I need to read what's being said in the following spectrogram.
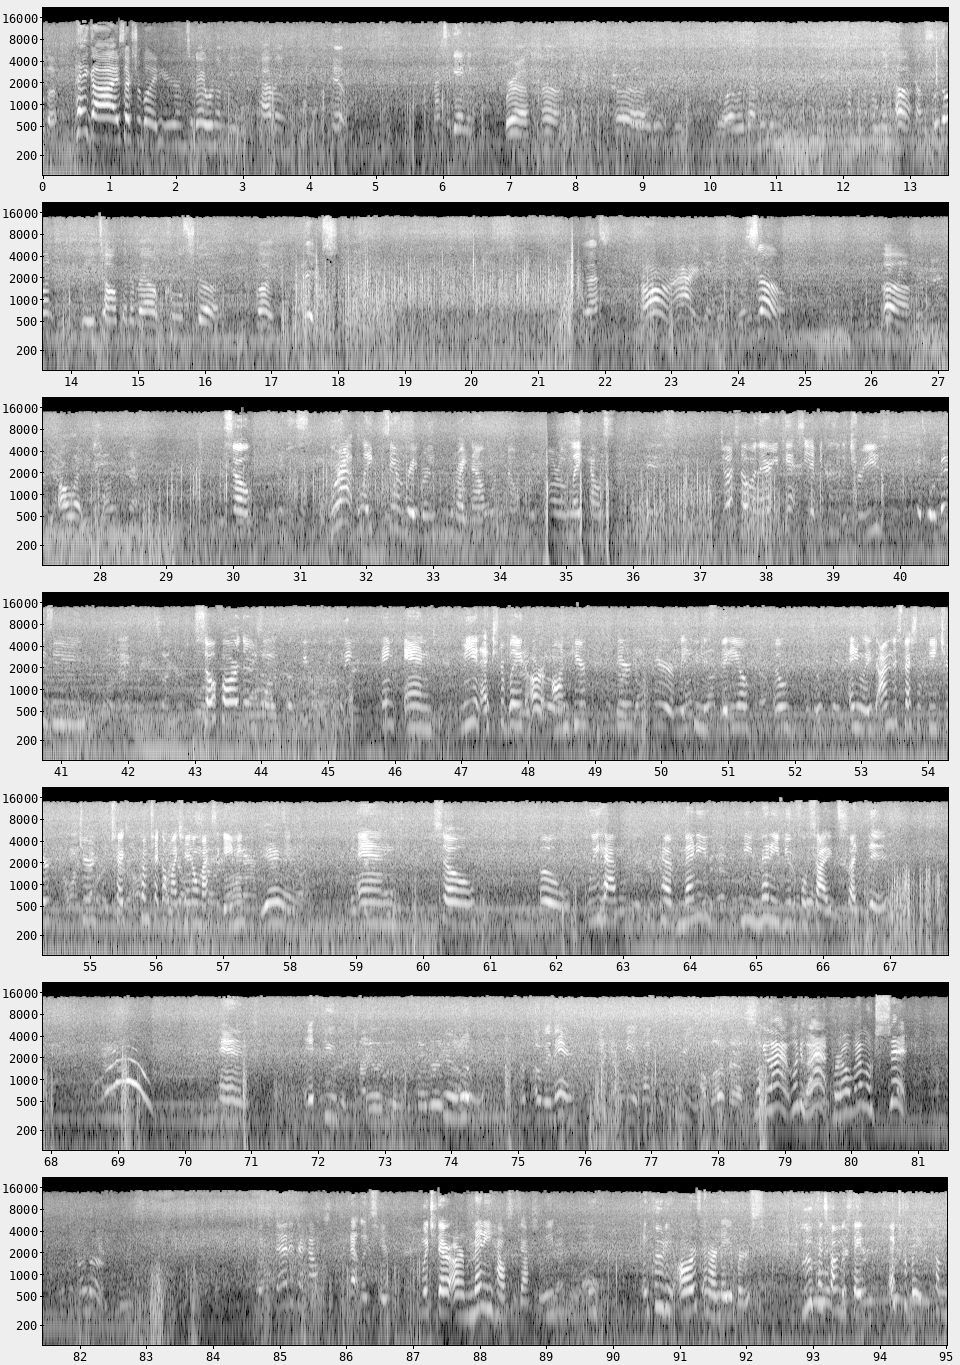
Hold up. Hey guys, Extra Blade here, and today we're gonna be having him. Maxah Gaming. Bruh. Uh, uh, what are we gonna be doing? Talking about the lake Uh, we're going to be talking about cool stuff like this. Yes. Alright. So, uh, I'll let you start. So, we're at Lake Sam Rayburn right now. No, our lake house is just over there. You can't see it because of the trees. If we're busy. So far, there's like people filming, and, and me and Extra Blade are on here, here, here, making this video. Oh, oh. Anyways, I'm the special feature. feature. Check, come check out my channel, Maxah Gaming. Yeah. And so, oh, we have have many, many, many beautiful sights like this. Woo! And if you you look up over there, you can see a bunch of trees. Look at that. Look at that, bro. That looks sick. Which that is a house that lives here. Which there are many houses actually, including ours and our neighbors. Luke has come to stay. Extra Blade come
